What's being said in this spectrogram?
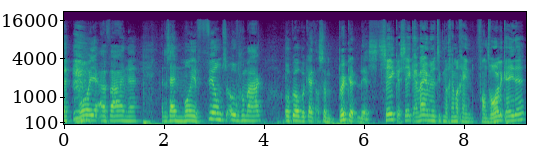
mooie ervaringen. En er zijn mooie films over gemaakt. Ook wel bekend als een bucketlist. Zeker, zeker. En wij hebben natuurlijk nog helemaal geen verantwoordelijkheden.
